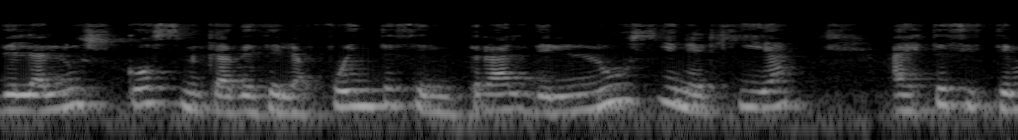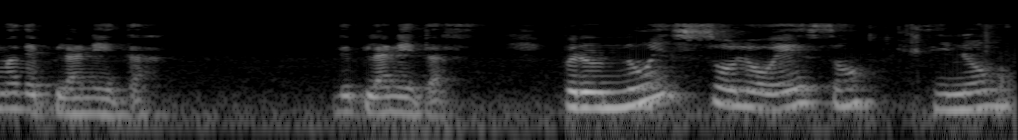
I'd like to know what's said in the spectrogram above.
de la luz cósmica desde la fuente central de luz y energía a este sistema de planetas, de planetas. Pero no es solo eso, sino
